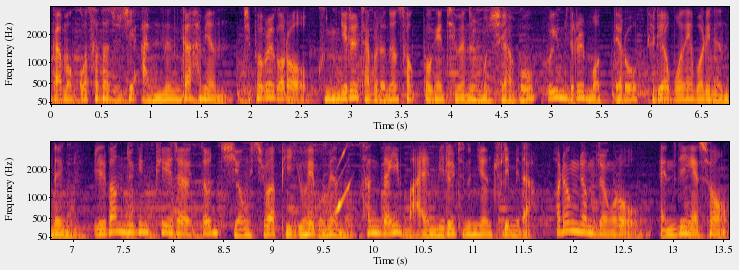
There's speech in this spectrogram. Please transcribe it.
까먹고 사다 주지 않는가 하면 지퍼를 걸어 군기를 잡으려는 석봉 의 체면을 무시하고 후임들을 멋대로 들여보내버리는 등 일방적인 피해자였던 지영 씨와 비교해보면 상당히 말미를 주는 연출입니다. 활용점정으로 엔딩에서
